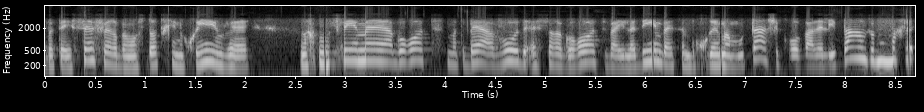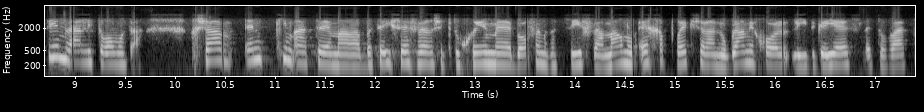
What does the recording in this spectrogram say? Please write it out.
בתי ספר, במוסדות חינוכיים, ו... אנחנו אוספים אה, אגורות, מטבע אבוד, עשר אגורות, והילדים בעצם בוחרים עמותה שקרובה לליבם ומחליטים לאן לתרום אותה. עכשיו, אין כמעט אה, בתי ספר שפתוחים אה, באופן רציף, ואמרנו איך הפרויקט שלנו גם יכול להתגייס לטובת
